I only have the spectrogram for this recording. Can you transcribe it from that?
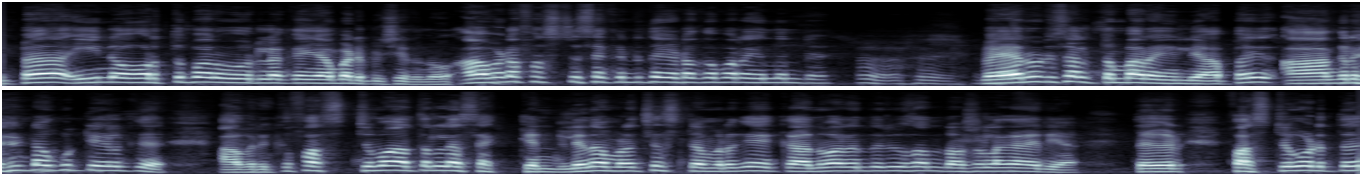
ഇപ്പൊ ഈ നോർത്ത് പറവൂരിലൊക്കെ ഞാൻ പഠിപ്പിച്ചിരുന്നു. അവിടെ ഫസ്റ്റ് സെക്കൻഡ് തേർഡ് ഒക്കെ പറയുന്നുണ്ട്. വേറൊരു സ്ഥലത്തും പറയില്ല അപ്പൊ ആഗ്രഹം ഉണ്ടാവും കുട്ടികൾക്ക്. അവർക്ക് ഫസ്റ്റ് മാത്രമല്ല സെക്കൻഡിൽ നമ്മുടെ ചെസ്റ്റ് നമ്പർ കേൾക്കാന്ന് പറയുന്നത് ഒരു സന്തോഷമുള്ള കാര്യമാണ് തേർഡ് ഫസ്റ്റ് കൊടുത്ത്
